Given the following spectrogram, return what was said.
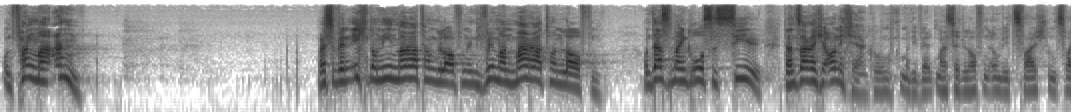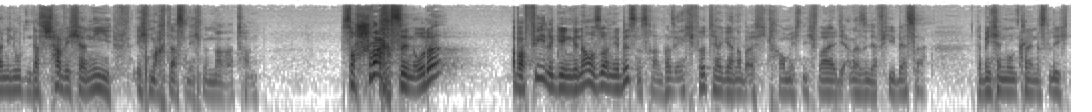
Und fang mal an. Weißt du, wenn ich noch nie einen Marathon gelaufen bin, ich will mal einen Marathon laufen und das ist mein großes Ziel, dann sage ich auch nicht, ja, guck mal, die Weltmeister, die laufen irgendwie zwei Stunden, zwei Minuten, das schaffe ich ja nie. Ich mache das nicht mit Marathon. Ist doch Schwachsinn, oder? Aber viele gehen genauso an ihr Business ran. Also ich würde ja gerne, aber ich traue mich nicht, weil die anderen sind ja viel besser. Da bin ich ja nur ein kleines Licht.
